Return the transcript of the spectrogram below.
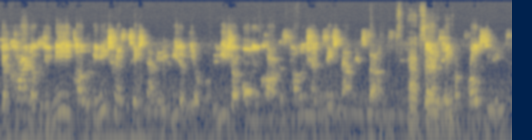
your car note, because you need public, you need transportation down there. You need a vehicle. You need your own car because public transportation down there sucks. Absolutely. You gotta pay for groceries.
